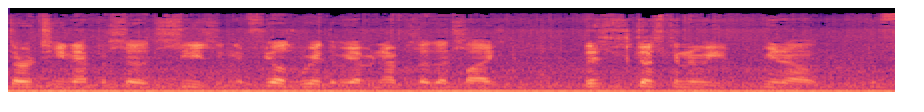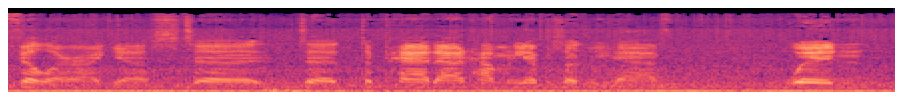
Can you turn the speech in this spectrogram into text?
13 episode season. It feels weird that we have an episode that's like this is just going to be you know filler, I guess, to, to to pad out how many episodes we have. When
